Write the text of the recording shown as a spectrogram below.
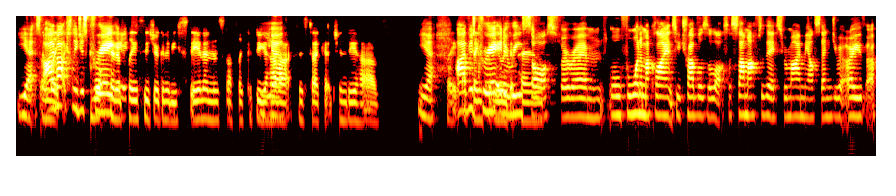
Yes, I've like, actually just created what kind of places you're going to be staying in and stuff. Like, do you yeah. have access to a kitchen? Do you have? Yeah, like, I've just created really a resource for um, well, for one of my clients who travels a lot. So Sam, after this, remind me, I'll send you it over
